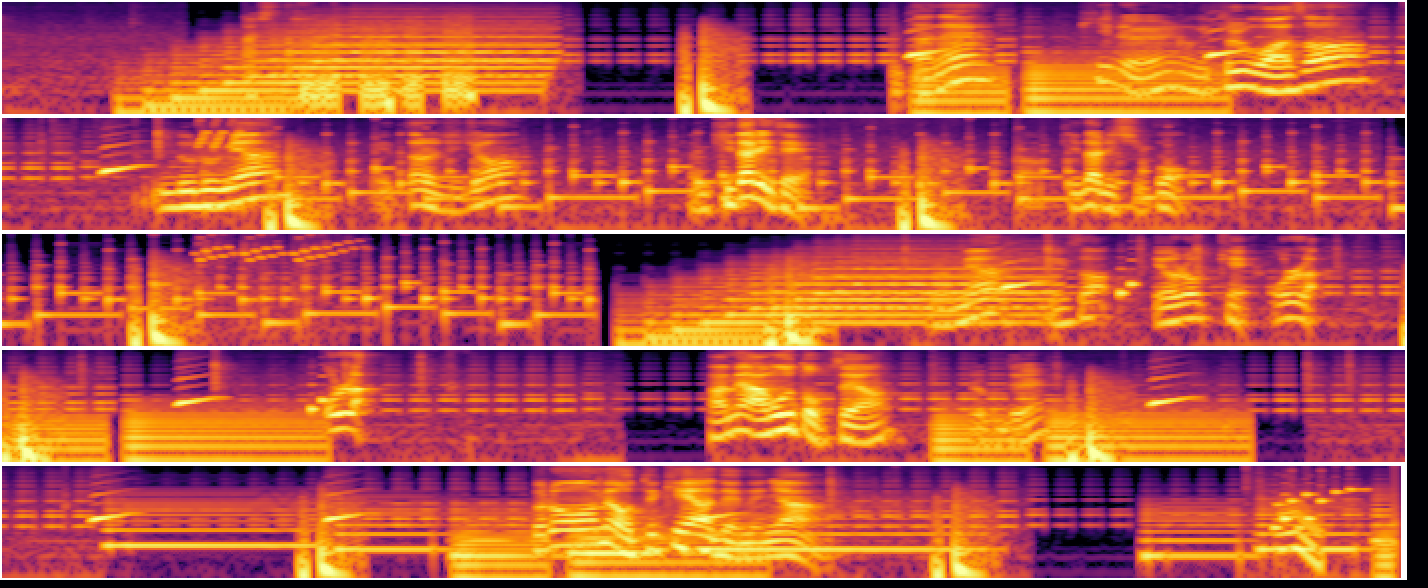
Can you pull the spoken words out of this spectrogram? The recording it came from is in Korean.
일단은 피를 여기 들고 와서 누르면 여기 떨어지죠. 기다리세요. 어, 기다리시고 그러면 여기서 이렇게 올라 올라 가면 아무것도 없어요, 여러분들. 그러면 어떻게 해야 되느냐?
